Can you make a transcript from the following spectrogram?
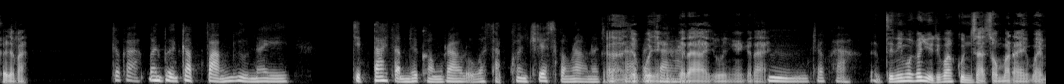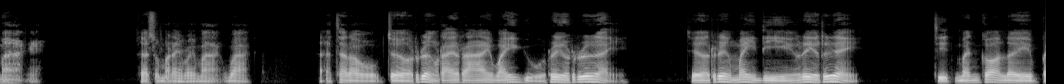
ก็จะปะเจ้าค่ะ มันเหมือนกับฝังอยู่ใน จิตใต้สำนึกของเราหรือว่า subconscious ของเรานะเจ้าค่ะจะพูดอย่างนั้นก็ได้จะพูดอย่างนั้นก็ได้ อืมเจ้าค่ะ ทีนี้มันก็อยู่ที่ว่าคุณสะสมอะไรไว้มากไงสะสมอะไรไว้มากว่าถ้าเราเจอเรื่องร้ายๆไว้อยู่เรื่อยๆ เจอเรื่องไม่ดีเรื่อยๆ จิตมันก็เลยไป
